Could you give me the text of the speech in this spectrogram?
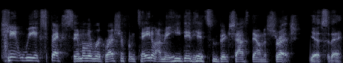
can't we expect similar regression from Tatum? I mean, he did hit some big shots down the stretch yesterday.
